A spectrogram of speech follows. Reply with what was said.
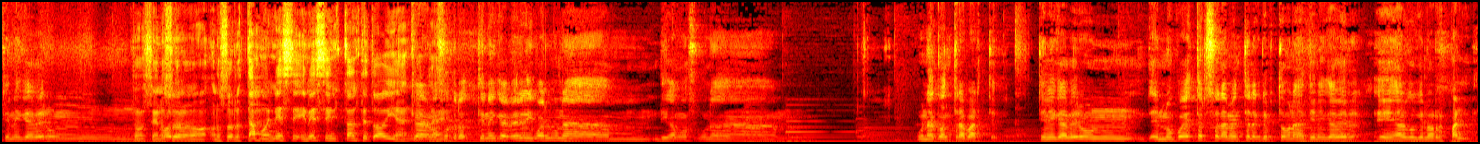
Tiene que haber un. Entonces otro- nosotros, nosotros estamos en ese, en ese instante todavía. Claro, nosotros tiene que haber igual una. Digamos, una. Una contraparte. Tiene que haber un. eh, No puede estar solamente la criptomoneda, tiene que haber eh, algo que lo respalde.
